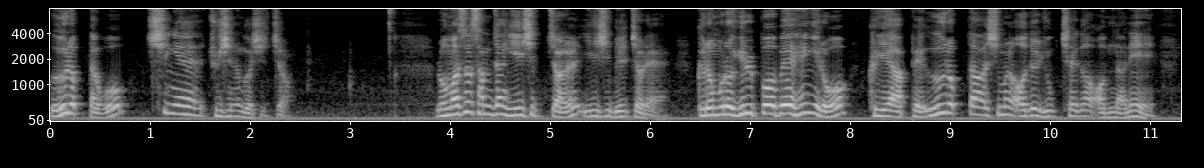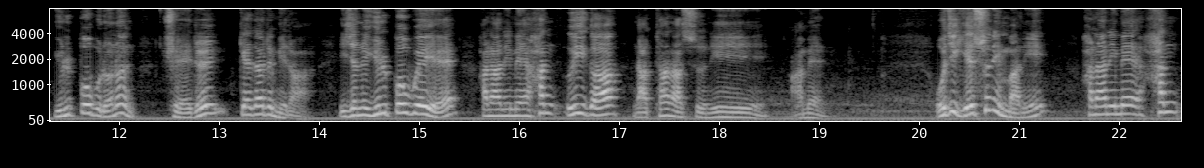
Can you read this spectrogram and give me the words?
의롭다고 칭해 주시는 것이죠. 로마서 3장 20절, 21절에 그러므로 율법의 행위로 그의 앞에 의롭다 하심을 얻을 육체가 없나니 율법으로는 죄를 깨달음이라. 이제는 율법 외에 하나님의 한 의가 나타났으니 아멘. 오직 예수님만이 하나님의 한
